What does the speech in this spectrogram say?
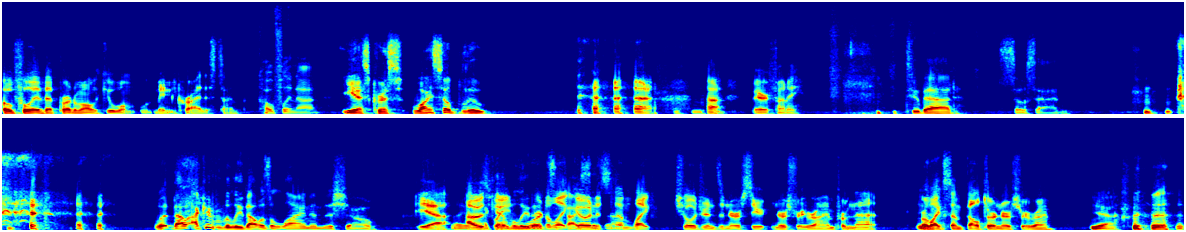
Hopefully, the protomolecule won't make me cry this time. Hopefully not. Yes, Chris. Why so blue? ah, very funny. Too bad. So sad. What that, I can't believe that was a line in this show. Yeah, like, I was I waiting for it to like go into some like children's nursery nursery rhyme from that, yeah. or like some Belter nursery rhyme. Yeah,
